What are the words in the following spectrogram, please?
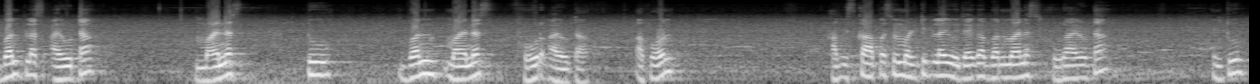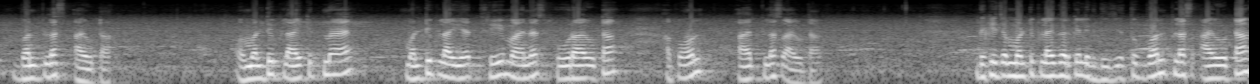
One plus iota minus two one minus four iota upon, अब इसका आपस में मल्टीप्लाई हो जाएगा one minus four iota into one plus iota. और मल्टीप्लाई कितना है? मल्टीप्लाई है three minus four iota upon I plus iota. देखिए, जब मल्टीप्लाई करके लिख दीजिए तो one plus iota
